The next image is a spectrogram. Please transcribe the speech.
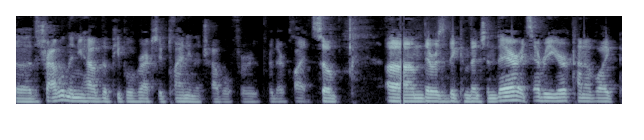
the, the travel. And then you have the people who are actually planning the travel for for their clients. So um, there was a big convention there. It's every year, kind of like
